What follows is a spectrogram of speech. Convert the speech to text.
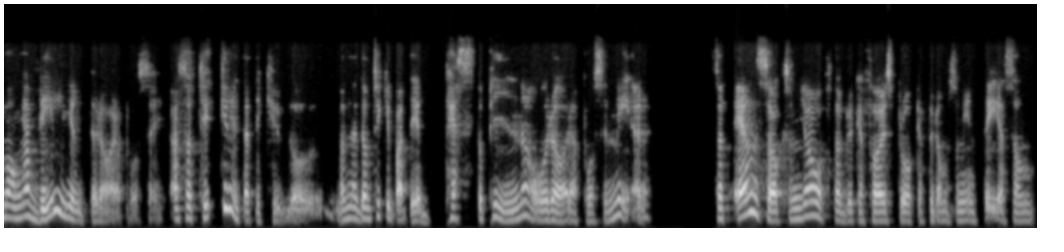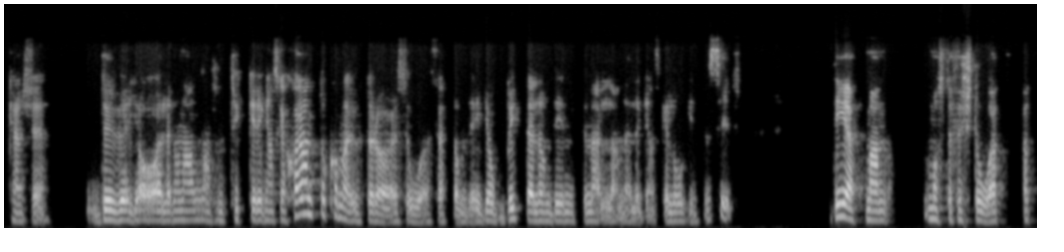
många vill ju inte röra på sig. Alltså tycker inte att det är kul. Och, de tycker bara att det är pest och pina att röra på sig mer. Så att en sak som jag ofta brukar förespråka för de som inte är som kanske du eller jag eller någon annan som tycker det är ganska skönt att komma ut och röra sig oavsett om det är jobbigt eller om det är mittemellan eller ganska lågintensivt. Det är att man måste förstå att, att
